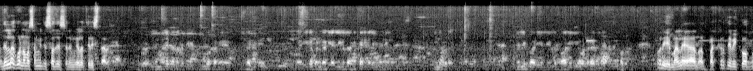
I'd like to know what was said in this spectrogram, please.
ಅದೆಲ್ಲ ಕೂಡ ನಮ್ಮ ಸಮಿತಿ ಸದಸ್ಯರು ನಿಮಗೆಲ್ಲ ತಿಳಿಸ್ತಾರೆ. ನೋಡಿ ಮಲೆಯ ಪ್ರಕೃತಿ ವಿಕೋಪ.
